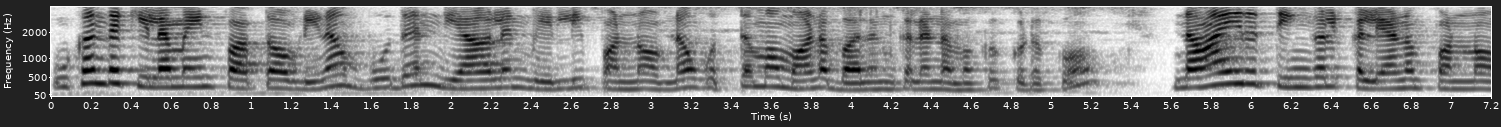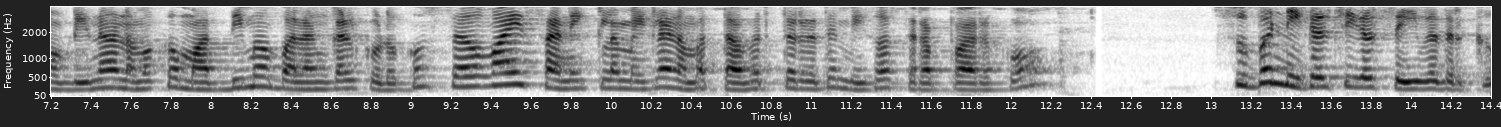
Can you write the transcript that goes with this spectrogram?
உகந்த கிழமைன்னு பார்த்தோம் அப்படின்னா புதன் வியாழன் வெள்ளி பண்ணோம் அப்படின்னா உத்தமமான பலன்களை நமக்கு கொடுக்கும். ஞாயிறு திங்கள் கல்யாணம் பண்ணோம் அப்படின்னா நமக்கு மத்தியம பலன்கள் கொடுக்கும். செவ்வாய் சனிக்கிழமைகளை நம்ம தவிர்த்துறது மிக சிறப்பாக இருக்கும். சுப நிகழ்ச்சிகள் செய்வதற்கு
